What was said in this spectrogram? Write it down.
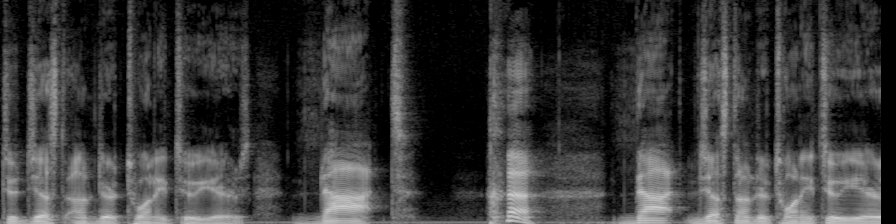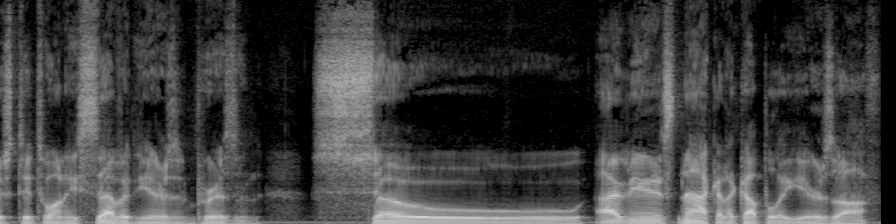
to just under 22 years. Not, not just under 22 years to 27 years in prison. So, I mean, it's knocking a couple of years off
